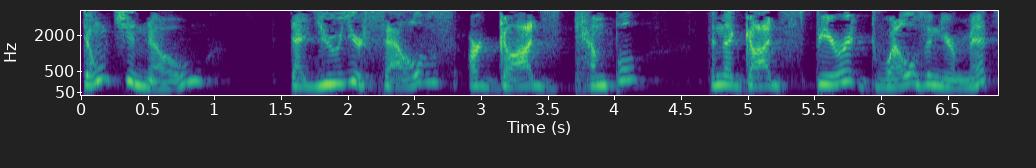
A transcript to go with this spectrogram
Don't you know that you yourselves are God's temple and that God's Spirit dwells in your midst?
